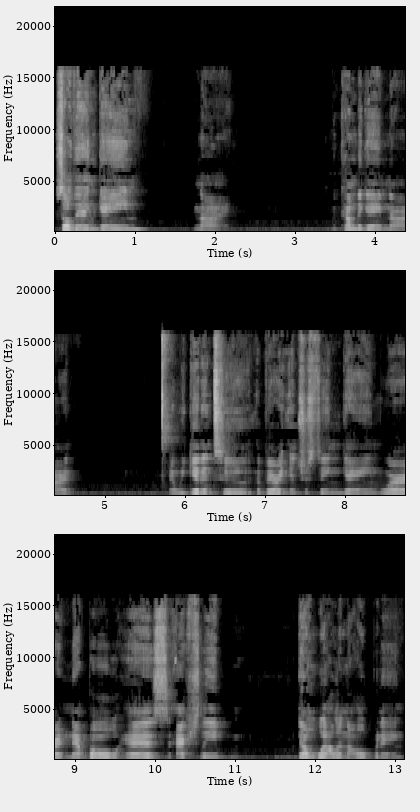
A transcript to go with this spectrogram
So then game nine. We come to game nine and we get into a very interesting game where Nepo has actually done well in the opening.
